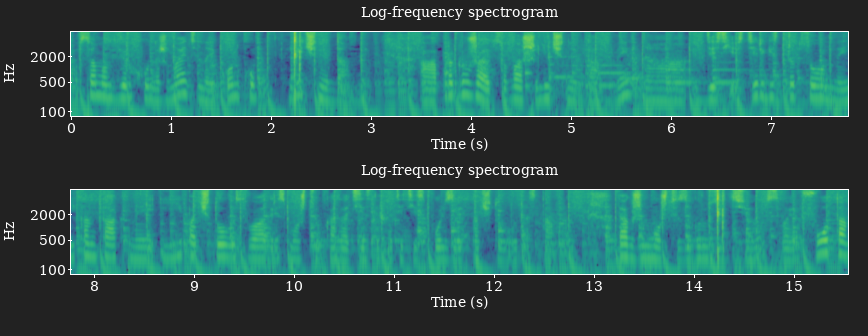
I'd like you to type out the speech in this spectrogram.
в самом верху нажимаете на иконку «Личные данные». А, прогружаются ваши личные данные. А, здесь есть и регистрационные, и контактные, и почтовый свой адрес можете указать, если хотите использовать почтовую доставку. Также можете загрузить э, свое фото,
